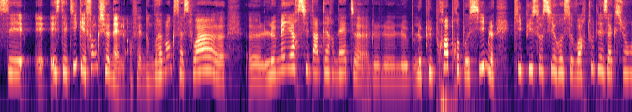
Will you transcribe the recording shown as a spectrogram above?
c'est esthétique et fonctionnel en fait. Donc vraiment que ça soit euh, euh, le meilleur site internet, euh, le, plus propre possible, qui puisse aussi recevoir toutes les actions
